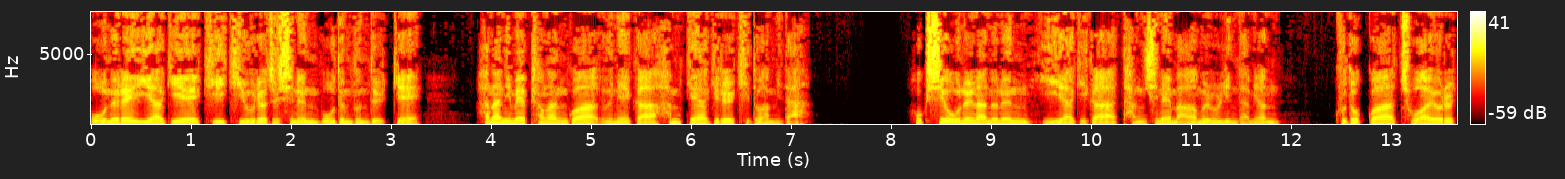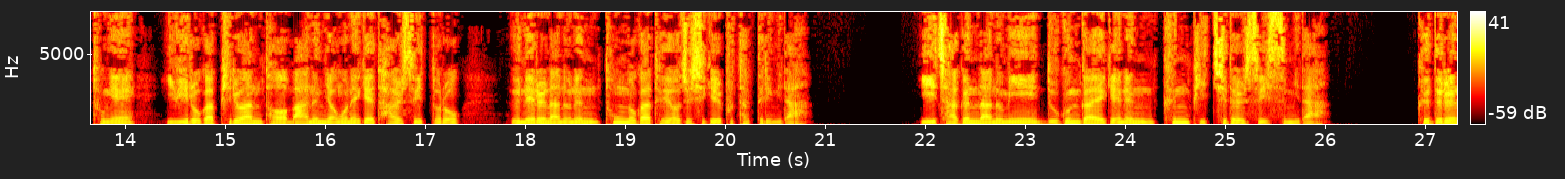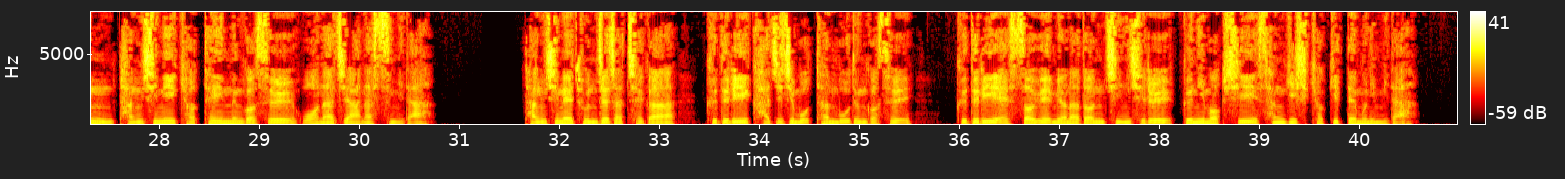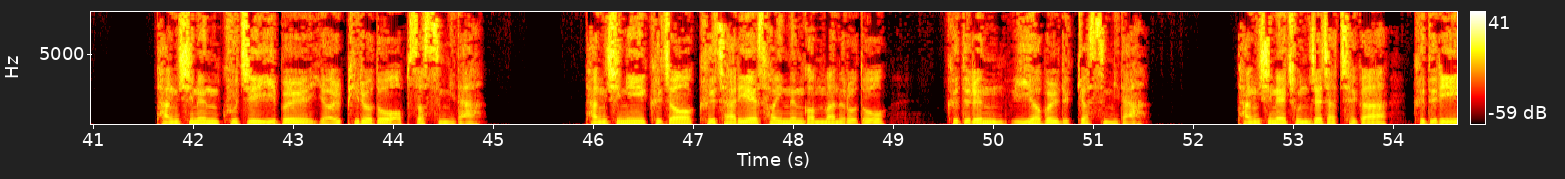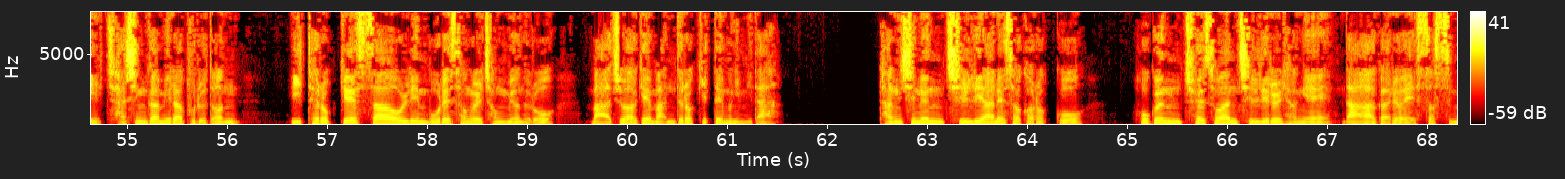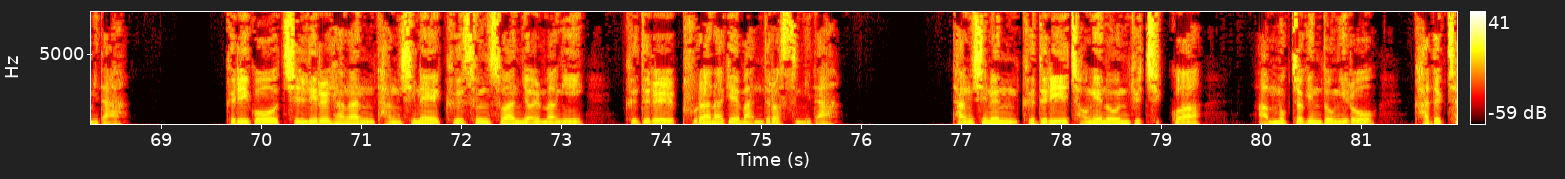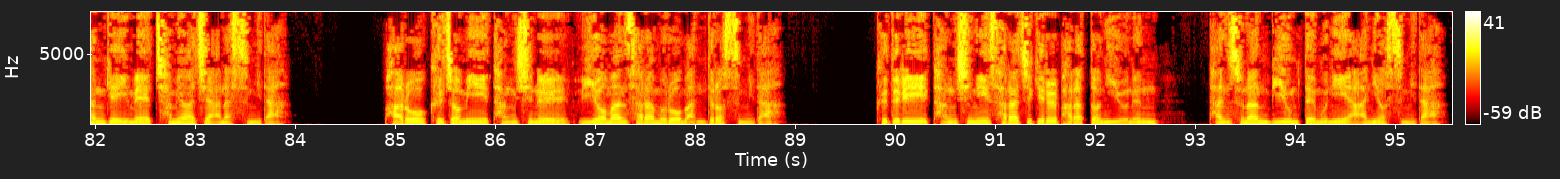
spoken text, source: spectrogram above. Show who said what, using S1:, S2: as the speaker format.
S1: 오늘의 이야기에 귀 기울여 주시는 모든 분들께 하나님의 평안과 은혜가 함께하기를 기도합니다. 혹시 오늘 나누는 이 이야기가 당신의 마음을 울린다면 구독과 좋아요를 통해 이 위로가 필요한 더 많은 영혼에게 닿을 수 있도록 은혜를 나누는 통로가 되어 주시길 부탁드립니다. 이 작은 나눔이 누군가에게는 큰 빛이 될 수 있습니다. 그들은 당신이 곁에 있는 것을 원하지 않았습니다. 당신의 존재 자체가 그들이 가지지 못한 모든 것을 그들이 애써 외면하던 진실을 끊임없이 상기시켰기 때문입니다. 당신은 굳이 입을 열 필요도 없었습니다. 당신이 그저 그 자리에 서 있는 것만으로도 그들은 위협을 느꼈습니다. 당신의 존재 자체가 그들이 자신감이라 부르던 이태롭게 쌓아올린 모래성을 정면으로 마주하게 만들었기 때문입니다. 당신은 진리 안에서 걸었고 혹은 최소한 진리를 향해 나아가려 애썼습니다. 그리고 진리를 향한 당신의 그 순수한 열망이 그들을 불안하게 만들었습니다. 당신은 그들이 정해놓은 규칙과 암묵적인 동의로 가득 찬 게임에 참여하지 않았습니다. 바로 그 점이 당신을 위험한 사람으로 만들었습니다. 그들이 당신이 사라지기를 바랐던 이유는 단순한 미움 때문이 아니었습니다.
